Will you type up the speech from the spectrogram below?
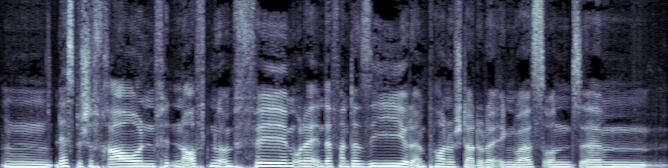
mh, mm, lesbische Frauen, finden oft nur im Film oder in der Fantasie oder im Porno statt oder irgendwas und ähm,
